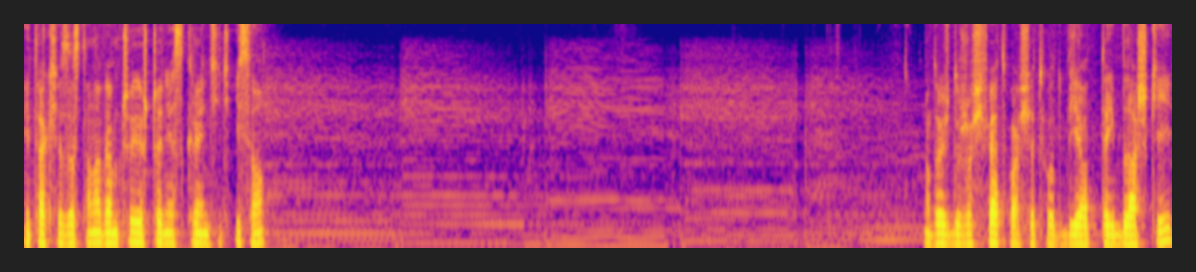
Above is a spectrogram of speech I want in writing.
I tak się zastanawiam, czy jeszcze nie skręcić ISO. No dość dużo światła się tu odbija od tej blaszki.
